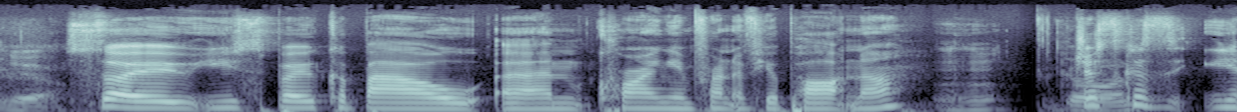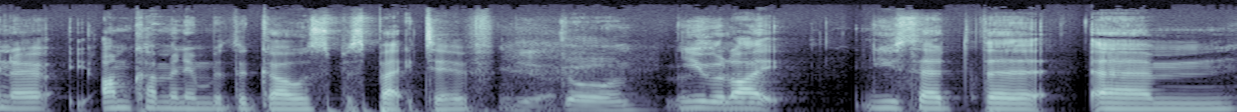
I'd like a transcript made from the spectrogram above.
Yeah. So you spoke about um, crying in front of your partner, Go just because you know I'm coming in with the girl's perspective. Yeah. Go on. you were hear like you said that um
